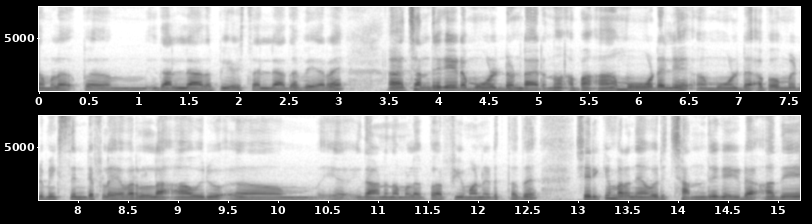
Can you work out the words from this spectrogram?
നമ്മൾ ഇതല്ലാതെ പിയേഴ്സ് അല്ലാതെ വേറെ ചന്ദ്രികയുടെ മോൾഡ് ഉണ്ടായിരുന്നു. അപ്പോൾ ആ മോഡൽ മോൾഡ് അപ്പോൾ മെഡ്മിക്സിന്റെ ഫ്ലേവറുള്ള ആ ഒരു ഇതാണ് നമ്മൾ പെർഫ്യൂമാണ് എടുത്തത്. ശരിക്കും പറഞ്ഞാൽ ഒരു ചന്ദ്രികയുടെ അതേ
